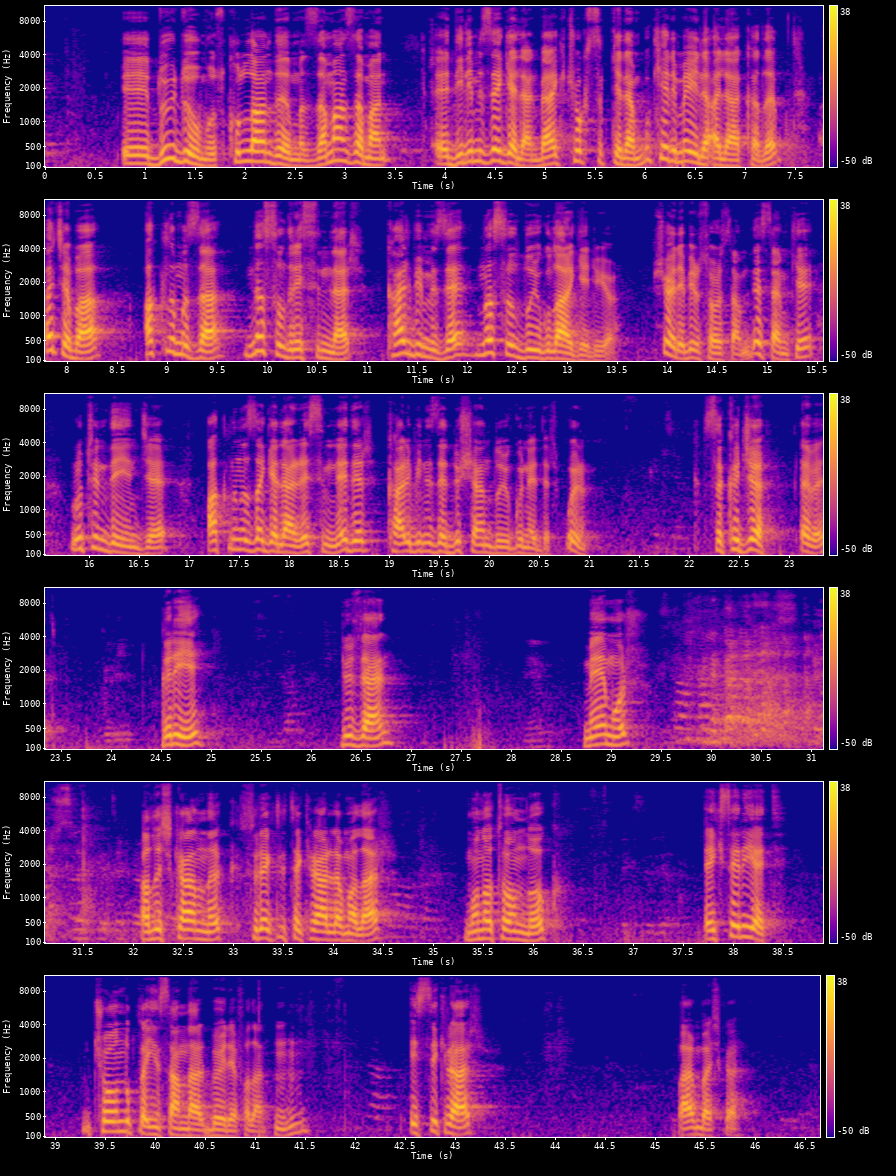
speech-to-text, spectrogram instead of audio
e, duyduğumuz, kullandığımız, zaman zaman e, dilimize gelen, belki çok sık gelen bu kelime ile alakalı acaba aklımıza nasıl resimler, kalbimize nasıl duygular geliyor? Şöyle bir sorsam, desem ki rutin deyince aklınıza gelen resim nedir? Kalbinize düşen duygu nedir? Buyurun. Sıkıcı, evet. Gri, düzen, memur, alışkanlık, sürekli tekrarlamalar, monotonluk, ekseriyet. Çoğunlukla insanlar böyle falan. Hı hı. İstikrar. Var mı başka?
